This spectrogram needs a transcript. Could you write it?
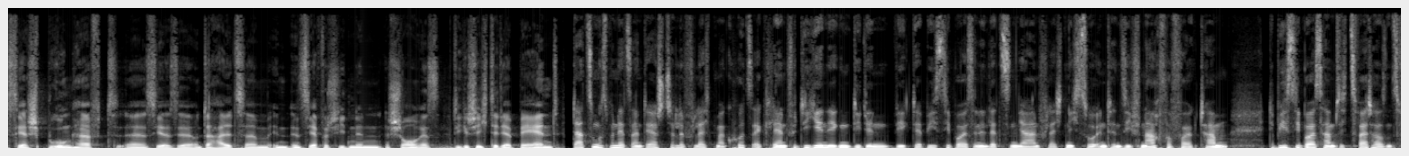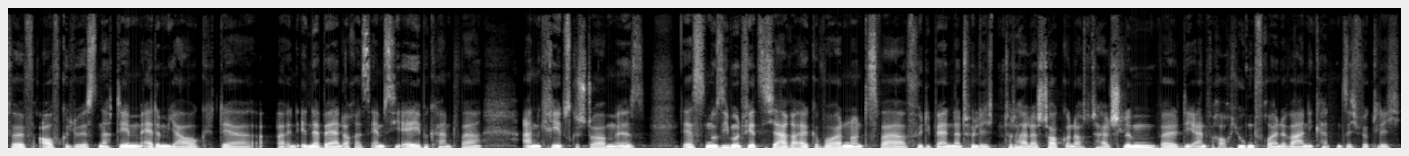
sehr sprunghaft, äh, sehr, sehr unterhaltsam in, in sehr verschiedenen Genres. Die Geschichte der Band. Dazu muss man jetzt an der Stelle vielleicht mal kurz erklären für diejenigen, die den Weg der Beastie Boys in den letzten Jahren vielleicht nicht so intensiv nachverfolgt haben. Die Beastie Boys haben sich 2012 aufgelöst, nachdem Adam Yauch, der in der Band auch als MCA bekannt war, an Krebs gestorben ist. Der ist nur 47 Jahre alt geworden und das war für die Band natürlich totaler Schock und auch total schlimm, weil die einfach auch Jugendfreunde waren. Die kannten sich wirklich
